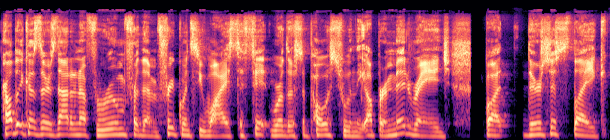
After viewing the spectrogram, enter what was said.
Probably because there's not enough room for them frequency wise to fit where they're supposed to in the upper mid range, but they're just like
